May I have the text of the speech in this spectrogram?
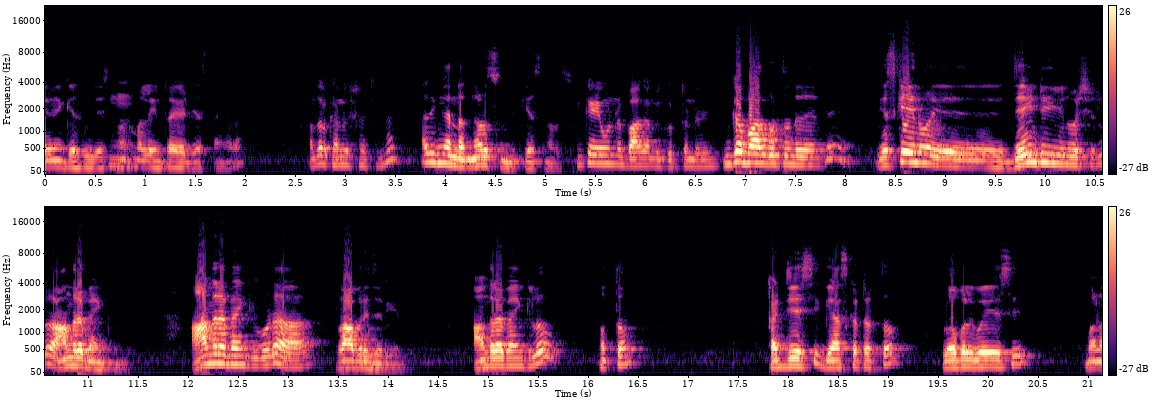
ఏమేమి కేసులు చేసినామని మళ్ళీ ఇంటర్వ్యూట్ చేస్తాం కదా. అందరూ కన్విక్షన్ వచ్చిందా? అది ఇంకా నడుస్తుంది కేసు నడుస్తుంది. ఇంకా ఏమున్నాయి బాగా మీకు గుర్తుండేవి? ఇంకా బాగా గుర్తుండేది అంటే ఎస్కే యూనివర్ జేఎన్టీ యూనివర్సిటీలో ఆంధ్ర బ్యాంక్ ఉంది. ఆంధ్ర బ్యాంక్ కూడా రాబరీ జరిగింది. ఆంధ్ర బ్యాంకులో మొత్తం కట్ చేసి గ్యాస్ కట్టర్తో లోపలికి పోయేసి మన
